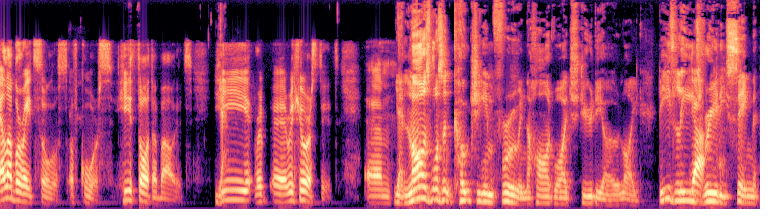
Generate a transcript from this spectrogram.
elaborate solos, of course. He thought about it. Yeah. He re- uh, rehearsed it. Um, yeah, Lars wasn't coaching him through in the hardwired studio. Like these leads yeah. really sing. The,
